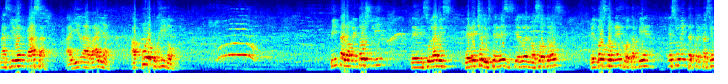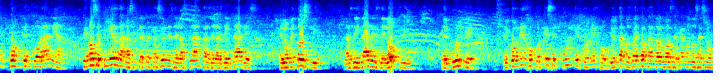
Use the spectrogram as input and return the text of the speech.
nacido en casa, ahí en la raya, a puro pujido. Pinta el Ometoshli de su lado derecho de ustedes, izquierdo de nosotros. El dos conejo también es una interpretación contemporánea, que no se pierdan las interpretaciones de las plantas, de las deidades. El Ometoshli, las deidades del Ocli, del pulque. El conejo, ¿por qué es el pulque el conejo? Y ahorita nos va contando algo acercándonos a eso,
